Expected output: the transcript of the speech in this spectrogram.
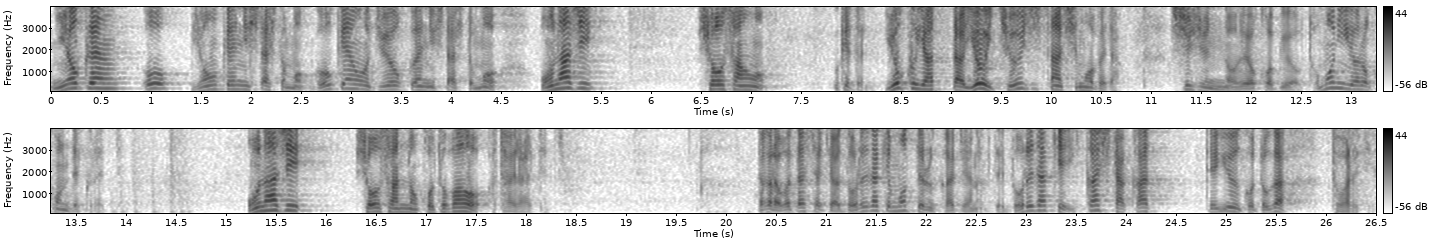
2億円を4億円にした人も5億円を10億円にした人も同じ賞賛を受けてる。よくやった良い忠実なしもべだ。主人の喜びを共に喜んでくれって。同じ称賛の言葉を与えられてるんです。だから私たちはどれだけ持ってるかじゃなくてどれだけ生かしたかっていうことが問われている。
